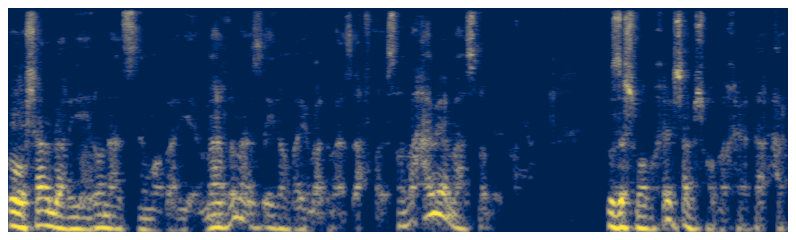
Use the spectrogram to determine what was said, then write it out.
روشن برای ایران از ما برای مردم از ایران برای مردم از افغانستان و همه مردم دنیا روز شما بخیر شب شما بخیر در هر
